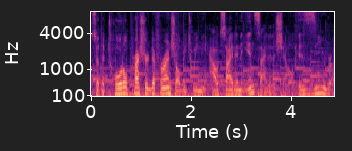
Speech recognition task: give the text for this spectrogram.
so the total pressure differential between the outside and the inside of the shell is zero.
